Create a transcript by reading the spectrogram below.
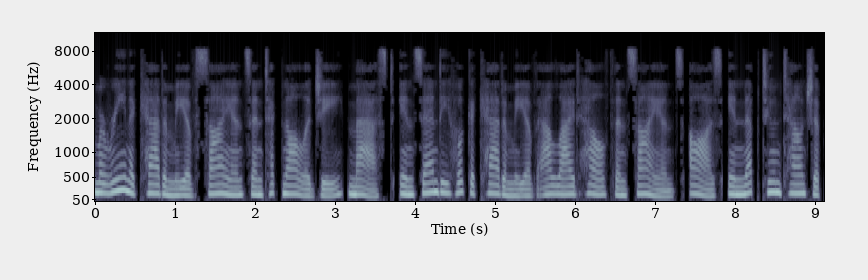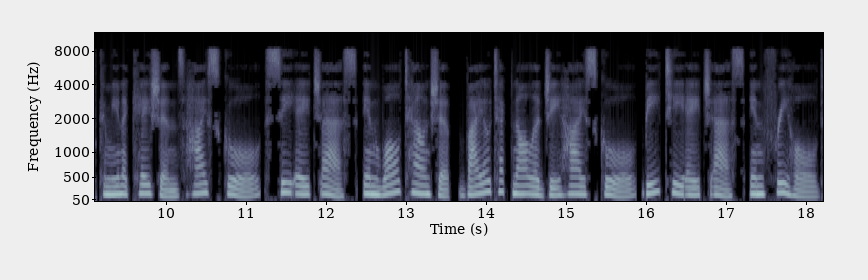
Marine Academy of Science and Technology MAST in Sandy Hook Academy of Allied Health and Science Oz in Neptune Township Communications High School CHS in Wall Township Biotechnology High School BTHS in Freehold.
